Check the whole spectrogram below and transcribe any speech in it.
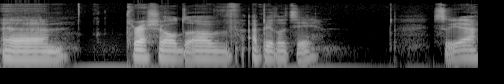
um, threshold of ability. So yeah,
